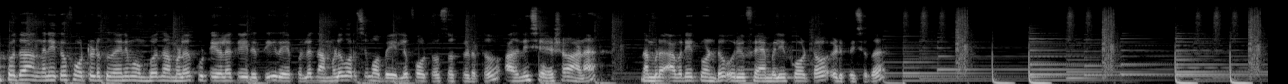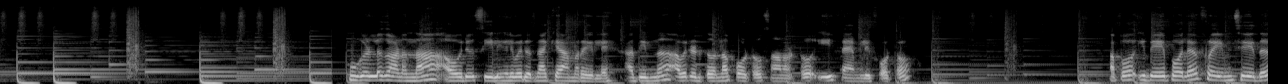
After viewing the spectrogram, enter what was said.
അപ്പോൾ ഇത് അങ്ങനെയൊക്കെ ഫോട്ടോ എടുക്കുന്നതിന് മുമ്പ് നമ്മൾ കുട്ടികളൊക്കെ ഇരുത്തി ഇതേപോലെ നമ്മൾ കുറച്ച് മൊബൈലിൽ ഫോട്ടോസൊക്കെ എടുത്തു. അതിന് ശേഷമാണ് നമ്മൾ അവരെ കൊണ്ട് ഒരു ഫാമിലി ഫോട്ടോ എടുപ്പിച്ചത്. മുകളിൽ കാണുന്ന ഒരു സീലിങ്ങിൽ വരുന്ന ക്യാമറയില്ലേ അതിൽ നിന്ന് അവരെടുത്തു വന്ന ഫോട്ടോസ് ആണ് കേട്ടോ ഈ ഫാമിലി ഫോട്ടോ അപ്പോൾ ഇതേപോലെ ഫ്രെയിം ചെയ്ത്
